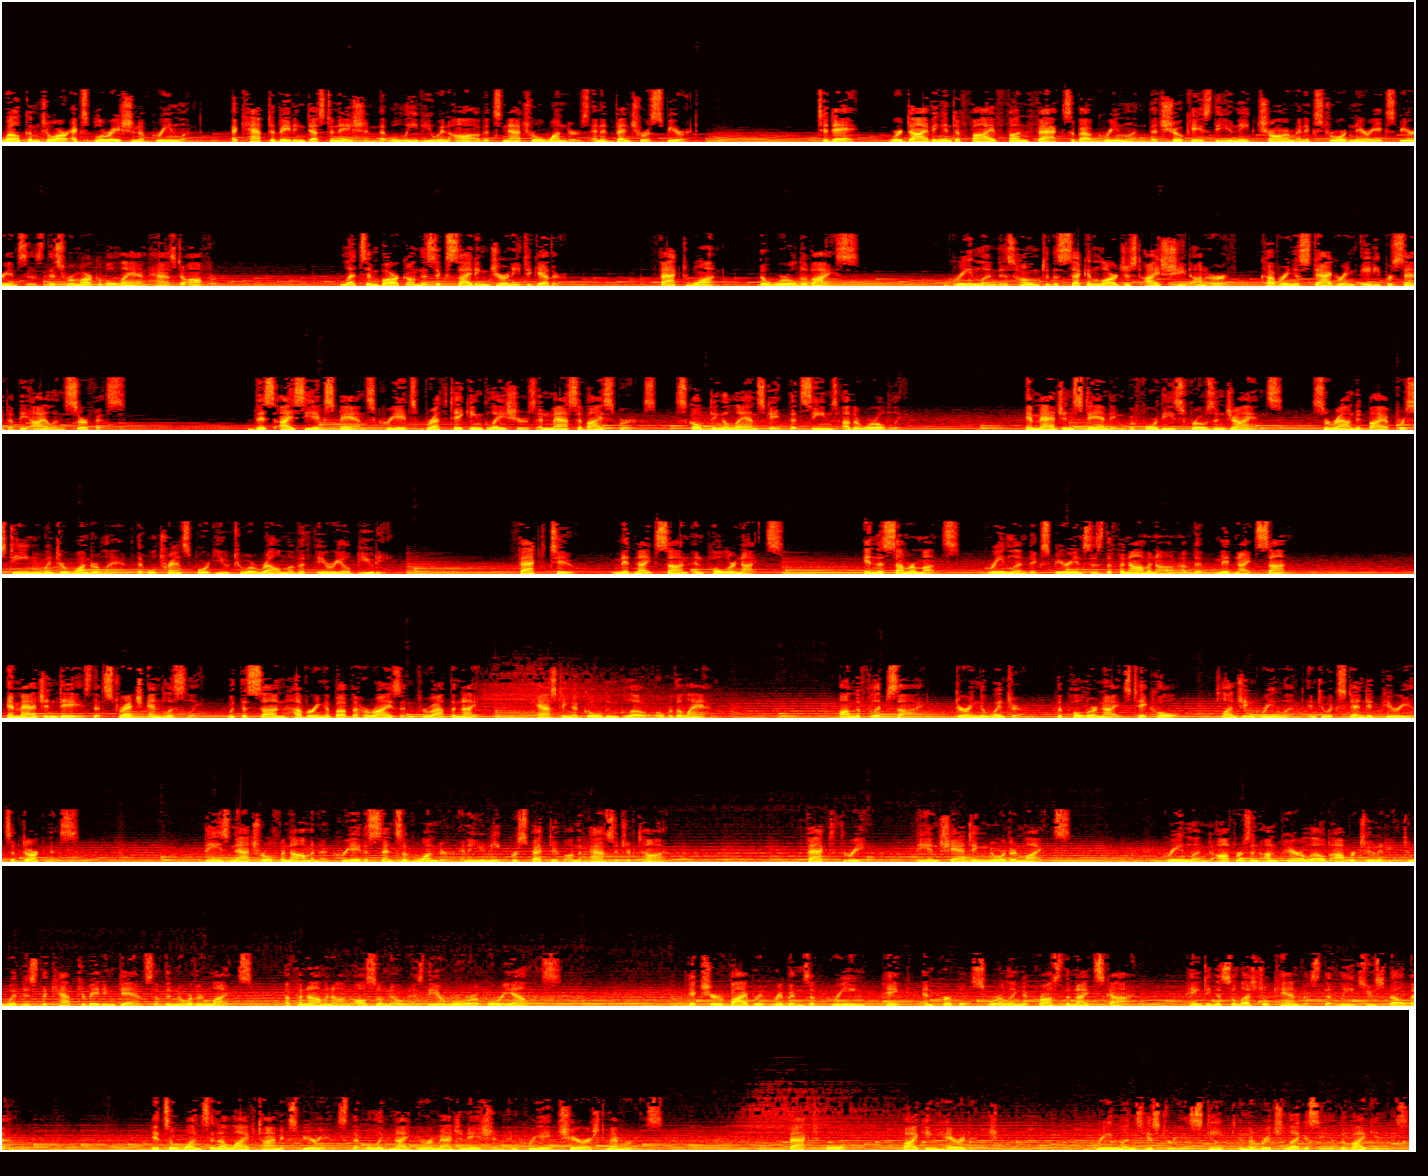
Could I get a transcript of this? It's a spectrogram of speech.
Welcome to our exploration of Greenland, a captivating destination that will leave you in awe of its natural wonders and adventurous spirit. Today, we're diving into five fun facts about Greenland that showcase the unique charm and extraordinary experiences this remarkable land has to offer. Let's embark on this exciting journey together. Fact 1. The World of Ice. Greenland is home to the second largest ice sheet on Earth, covering a staggering 80% of the island's surface. This icy expanse creates breathtaking glaciers and massive icebergs, sculpting a landscape that seems otherworldly. Imagine standing before these frozen giants, surrounded by a pristine winter wonderland that will transport you to a realm of ethereal beauty. Fact 2. Midnight Sun and Polar Nights. In the summer months, Greenland experiences the phenomenon of the midnight sun. Imagine days that stretch endlessly, with the sun hovering above the horizon throughout the night, casting a golden glow over the land. On the flip side, during the winter, the polar nights take hold, plunging Greenland into extended periods of darkness. These natural phenomena create a sense of wonder and a unique perspective on the passage of time. Fact 3. The Enchanting Northern Lights. Greenland offers an unparalleled opportunity to witness the captivating dance of the Northern Lights, a phenomenon also known as the aurora borealis. Picture vibrant ribbons of green, pink, and purple swirling across the night sky, painting a celestial canvas that leaves you spellbound. It's a once-in-a-lifetime experience that will ignite your imagination and create cherished memories. Fact 4. Viking Heritage Greenland's history is steeped in the rich legacy of the Vikings.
